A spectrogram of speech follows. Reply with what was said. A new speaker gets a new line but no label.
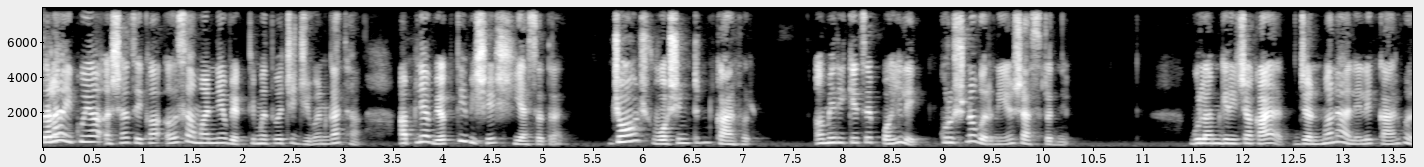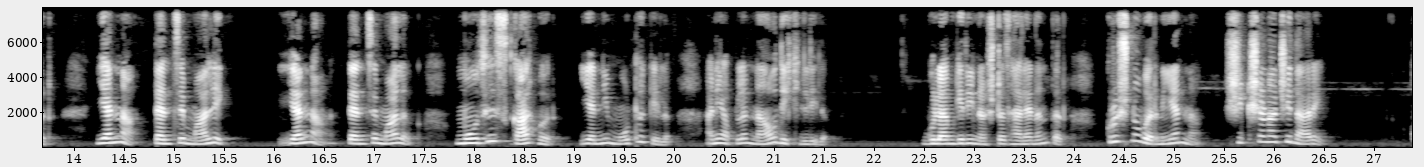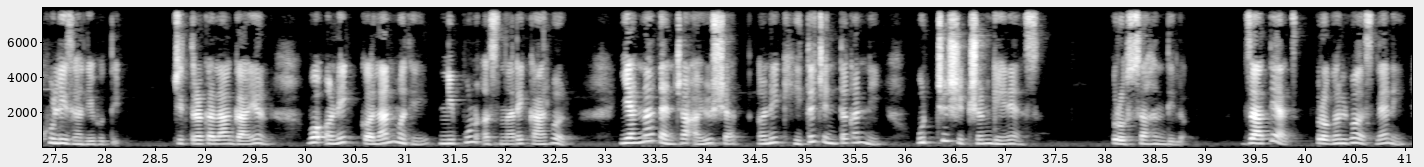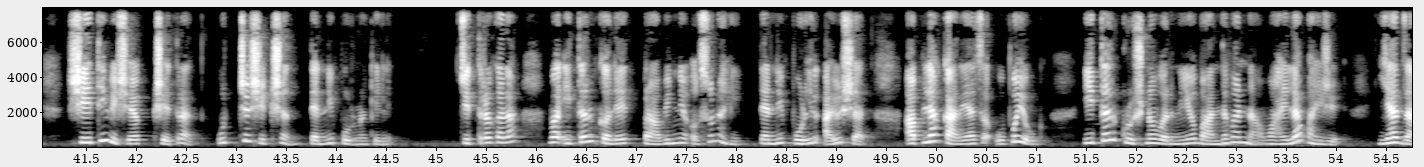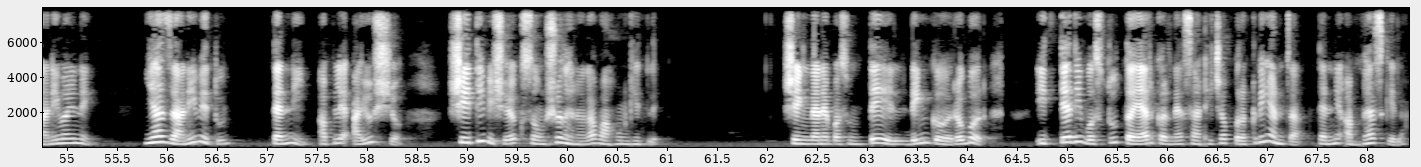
चला ऐकूया अशाच एका असामान्य व्यक्तिमत्वाची जीवनगाथा आपल्या व्यक्तिविशेष या सत्रात. जॉर्ज वॉशिंग्टन कार्व्हर अमेरिकेचे पहिले कृष्णवर्णीय शास्त्रज्ञ. गुलामगिरीच्या काळात जन्माला आलेले कार्व्हर यांना त्यांचे मालिक यांना त्यांचे मालक मोझेस कार्व्हर यांनी मोठं केलं आणि आपलं नाव देखील दिलं गुलामगिरी नष्ट झाल्यानंतर कृष्णवर्णीयांना शिक्षणाची दारे खुली झाली होती. चित्रकला गायन व अनेक कलांमध्ये निपुण असणारे कारवर यांना त्यांच्या आयुष्यात अनेक हितचिंतकांनी उच्च शिक्षण घेण्यास प्रोत्साहन दिलं. जात्याच प्रगल्भ असल्याने शेतीविषयक क्षेत्रात उच्च शिक्षण त्यांनी पूर्ण केले. चित्रकला व इतर कलेत प्रावीण्य असूनही त्यांनी पुढील आयुष्यात आपल्या कार्याचा उपयोग इतर कृष्णवर्णीय बांधवांना व्हायला पाहिजे ह्या जाणीवाने ह्या जाणीवेतून त्यांनी आपले आयुष्य शेतीविषयक संशोधनाला वाहून घेतले. शेंगदाण्यापासून तेल डिंक रबर इत्यादी वस्तू तयार करण्यासाठीच्या प्रक्रियांचा त्यांनी अभ्यास केला.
